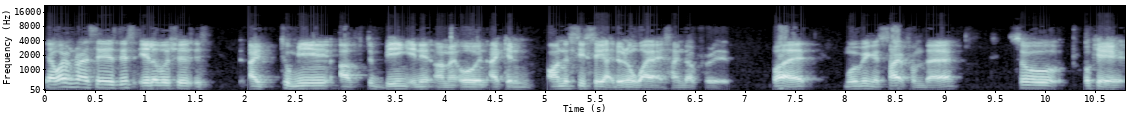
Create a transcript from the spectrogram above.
yeah, what I'm trying to say is this A level shit is, I to me after being in it on my own, I can honestly say I don't know why I signed up for it. But moving aside from that, so okay,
